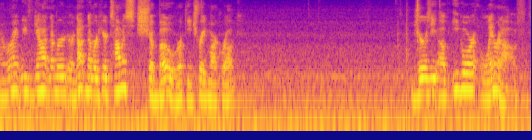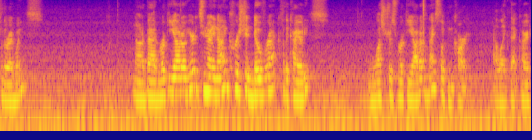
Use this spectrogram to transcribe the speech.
All right, we've got numbered or not numbered here. Thomas Chabot, rookie trademark relic. Jersey of Igor Larionov for the Red Wings. Not a bad rookie auto here to 299. Christian Dvorak for the Coyotes. Lustrous rookie auto. Nice looking card. I like that card.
